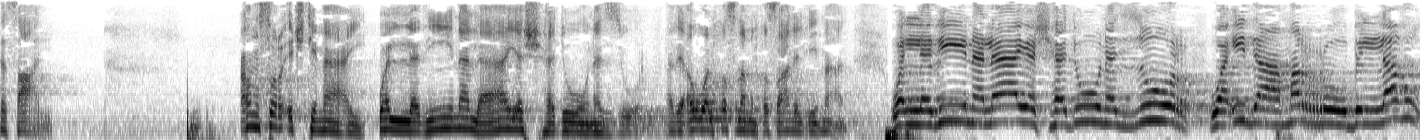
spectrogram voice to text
خصال. عنصر اجتماعي. والذين لا يشهدون الزور. هذه أول خصلة من خصال الإيمان. والذين لا يشهدون الزور وإذا مروا باللغو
